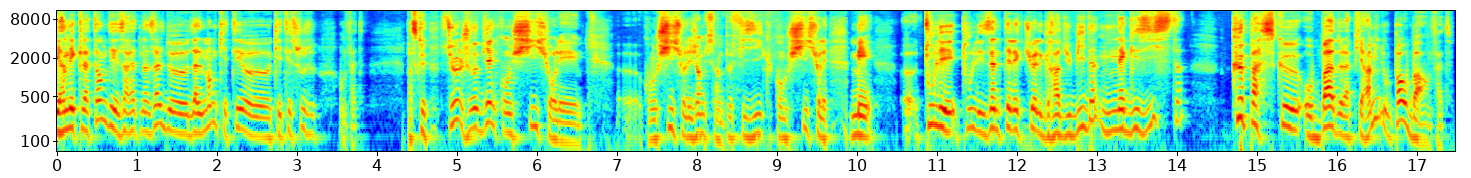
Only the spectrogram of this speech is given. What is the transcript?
et en éclatant des arêtes nasales d'Allemands qui, étaient, qui étaient sous eux, en fait. Parce que, si tu veux, je veux bien qu'on chie sur les... qu'on chie sur les gens qui sont un peu physiques, qu'on chie sur les... Mais euh, tous, les, intellectuels gras du bide n'existent que parce que au bas de la pyramide, ou pas au bas en fait,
